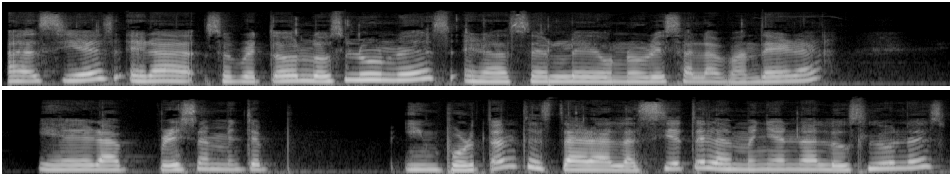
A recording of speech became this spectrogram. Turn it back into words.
Así es, era sobre todo los lunes, era hacerle honores a la bandera y era precisamente importante estar a las 7 de la mañana los lunes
